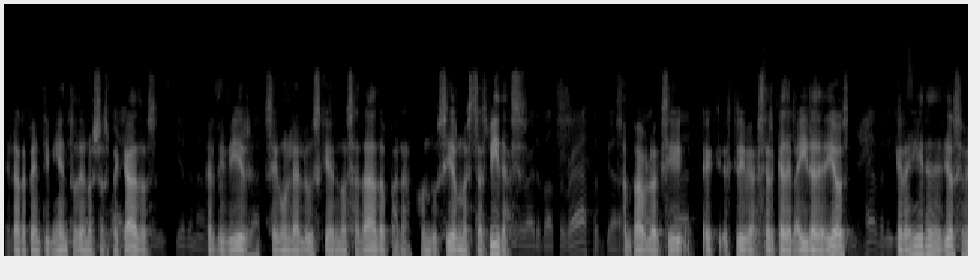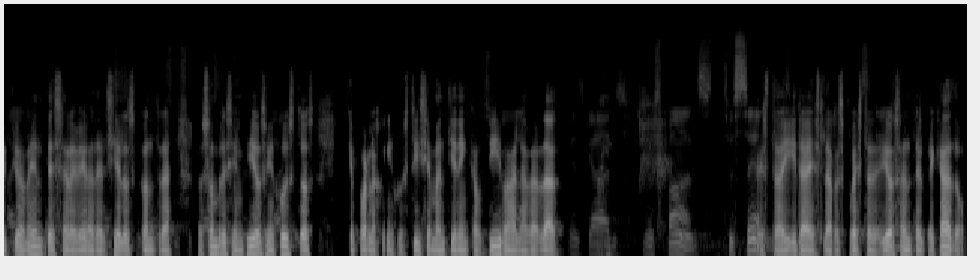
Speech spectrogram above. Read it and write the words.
el arrepentimiento de nuestros pecados, el vivir según la luz que Él nos ha dado para conducir nuestras vidas. San Pablo ex- escribe acerca de la ira de Dios, que la ira de Dios efectivamente se revela del cielo contra los hombres impíos e injustos que por la injusticia mantienen cautiva a la verdad. Esta ira es la respuesta de Dios ante el pecado,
